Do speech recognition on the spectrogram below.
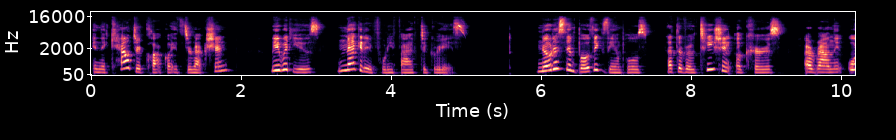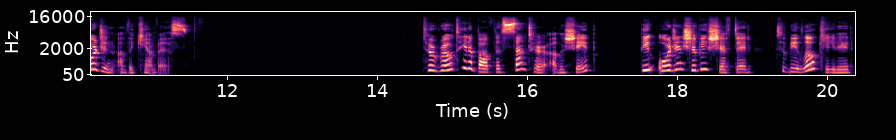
in the counterclockwise direction, we would use negative 45 degrees. Notice in both examples that the rotation occurs around the origin of the canvas. To rotate about the center of a shape, the origin should be shifted to be located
